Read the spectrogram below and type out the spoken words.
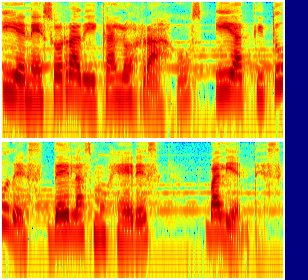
y en eso radican los rasgos y actitudes de las mujeres valientes.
